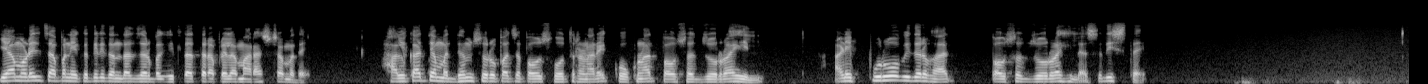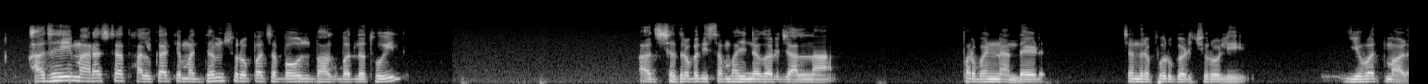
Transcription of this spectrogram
या मॉडेलचा आपण एकत्रित अंदाज जर बघितला तर आपल्याला महाराष्ट्रामध्ये हलका त्या मध्यम स्वरूपाचा पाऊस होत राहणार आहे. कोकणात पावसात जोर राहील आणि पूर्व विदर्भात पावसात जोर राहील असं दिसतंय. आजही महाराष्ट्रात हलका ते मध्यम स्वरूपाचा पाऊस भाग बदलत होईल. आज छत्रपती संभाजीनगर जालना परभणी नांदेड चंद्रपूर गडचिरोली यवतमाळ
